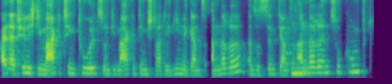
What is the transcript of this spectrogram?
Weil natürlich die Marketing-Tools und die Marketingstrategien eine ganz andere, also es sind ganz mhm. andere in Zukunft,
